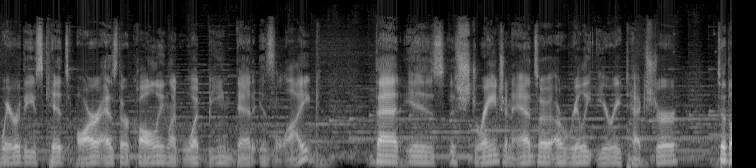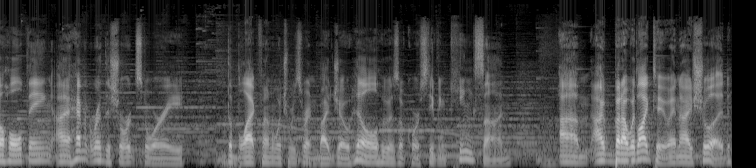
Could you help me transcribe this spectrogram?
where these kids are as they're calling like what being dead is like that is, is strange and adds a, a really eerie texture to the whole thing i haven't read the short story the black phone which was written by joe hill who is of course stephen king's son um, I, but I would like to, and I should.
